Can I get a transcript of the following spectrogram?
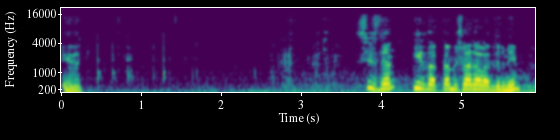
evet sizden bir dakika müsaade alabilir miyim?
